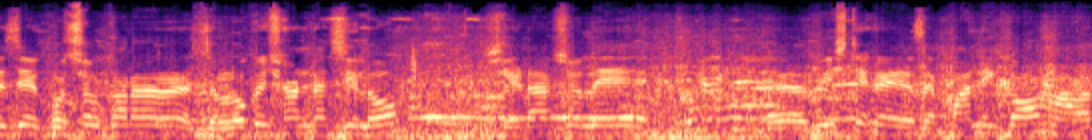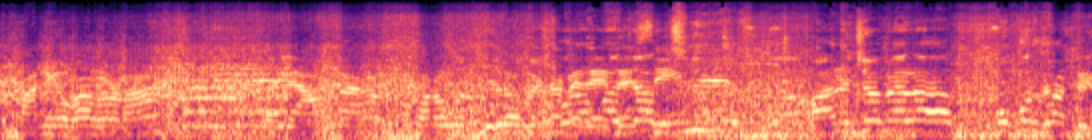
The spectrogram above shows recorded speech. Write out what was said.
আমাদের যে গোসল করার লোকেশনটা ছিল সেটা আসলে মিস্টেক হয়ে গেছে। পানি কম আবার পানিও ভালো না। তাহলে আমরা এখন পরবর্তী লোকেশনে যেতেছি বাণিজ্য মেলা পুকুর ঘাটে।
